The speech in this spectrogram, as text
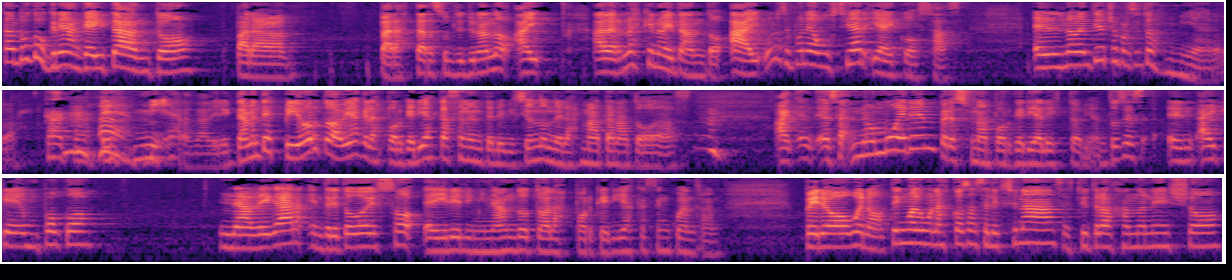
Tampoco crean que hay tanto para, para estar subtitulando. Hay, a ver, no es que no hay tanto. Hay, uno se pone a bucear y hay cosas. El 98% es mierda. Caca. Es mierda, directamente es peor todavía que las porquerías que hacen en televisión donde las matan a todas. O sea, no mueren, pero es una porquería la historia. Entonces en- hay que un poco navegar entre todo eso e ir eliminando todas las porquerías que se encuentran. Pero bueno, tengo algunas cosas seleccionadas, estoy trabajando en ello.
